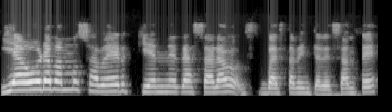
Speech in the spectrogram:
Y ahora vamos a ver quién era Sara, va a estar interesante.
